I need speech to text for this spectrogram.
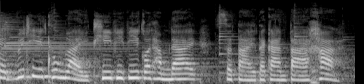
7 วิธีคลุมไหล่ที่พี่ๆก็ทำได้สไตล์ตะการตาค่ะ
